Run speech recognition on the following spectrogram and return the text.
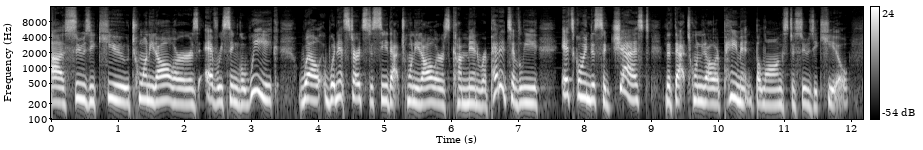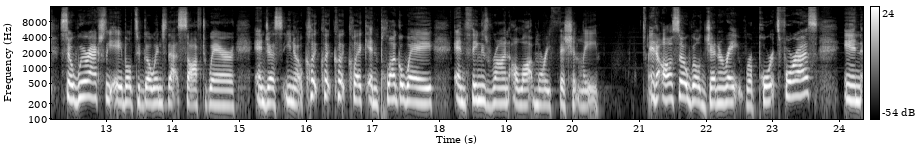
uh, Susie Q $20 every single week. Well, when it starts to see that $20 come in repetitively, it's going to suggest that that $20 payment belongs to Susie Q. So we're actually able to go into that software and just, you know, click, click, click, click, and plug away, and things run a lot more efficiently. It also will generate reports for us in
